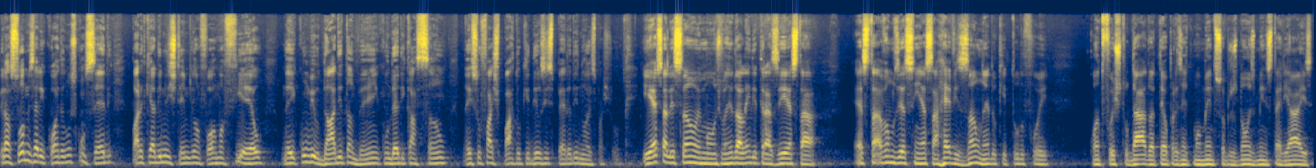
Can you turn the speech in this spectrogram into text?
pela sua misericórdia, nos concede para que administremos de uma forma fiel né, e com humildade também, com dedicação. Né, isso faz parte do que Deus espera de nós, pastor. E essa lição, irmão Joanildo, além de trazer esta, esta, vamos dizer assim, essa revisão né, do que tudo foi, quanto foi estudado até o presente momento sobre os dons ministeriais,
